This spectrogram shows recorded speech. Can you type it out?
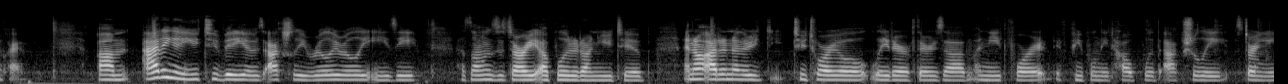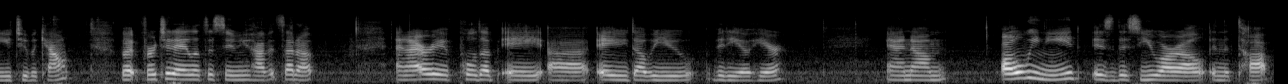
Okay. Um, adding a YouTube video is actually really, really easy as long as it's already uploaded on YouTube. And I'll add another tutorial later if there's um, a need for it, if people need help with actually starting a YouTube account. But for today, let's assume you have it set up. And I already have pulled up a uh, video here. And um, all we need is this URL in the top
